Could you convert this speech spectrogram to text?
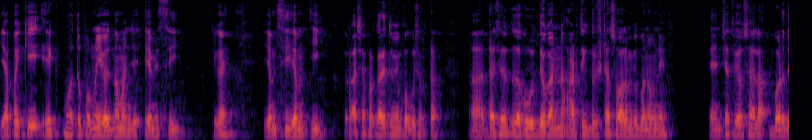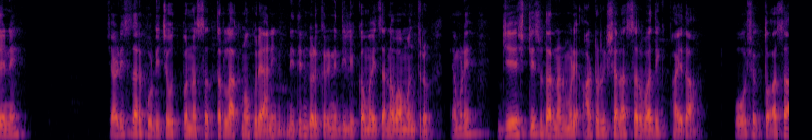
यापैकी एक महत्त्वपूर्ण योजना म्हणजे एम एस सी ठीक आहे? एम सी एम ई तर अशा प्रकारे तुम्ही बघू शकता. तसेच लघुउद्योगांना आर्थिकदृष्ट्या स्वावलंबी बनवणे त्यांच्यात व्यवसायाला बळ देणे चाळीस हजार कोटीचे उत्पन्न सत्तर लाख नोकऱ्या आणि नितीन गडकरींनी दिली कमाईचा नवा मंत्र. त्यामुळे जी एस टी सुधारणांमुळे ऑटो रिक्षाला सर्वाधिक फायदा होऊ शकतो असा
